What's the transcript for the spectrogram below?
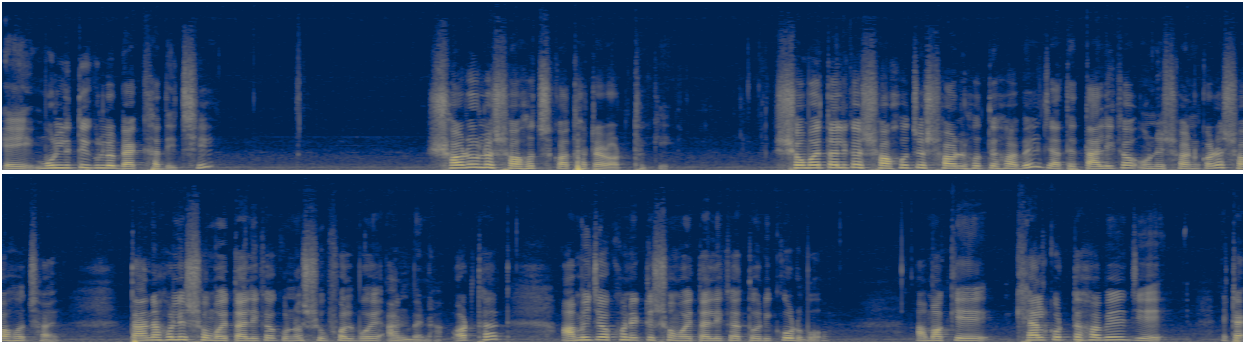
এই মূলনীতিগুলোর ব্যাখ্যা দিচ্ছি। সরল ও সহজ কথাটার অর্থ কী? সময় তালিকা সহজ ও সরল হতে হবে যাতে তালিকা অনুসরণ করা সহজ হয়। তা না হলে সময় তালিকা কোনো সুফল বই আনবে না। অর্থাৎ আমি যখন একটি সময় তালিকা তৈরি করব, আমাকে খেয়াল করতে হবে যে এটা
